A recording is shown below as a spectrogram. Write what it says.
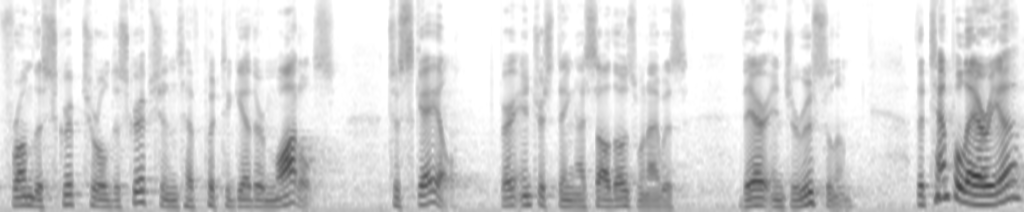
from the scriptural descriptions have put together models to scale very interesting, I saw those when I was there in Jerusalem. The temple area,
